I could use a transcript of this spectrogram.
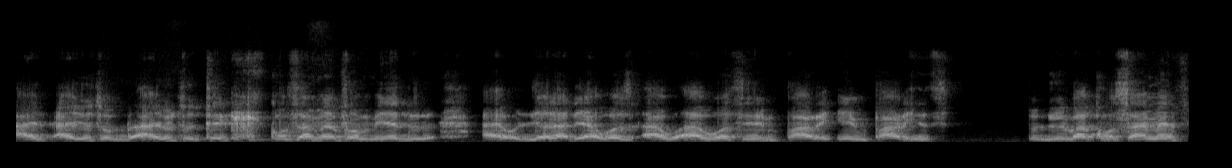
I, I used to I used to take consignment from here to I, the other day I was I, I was in Paris in Paris to deliver consignments.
